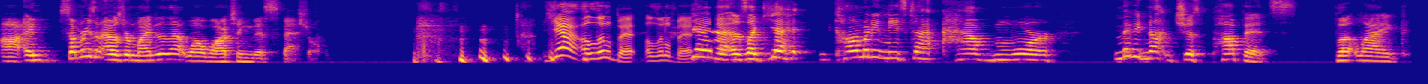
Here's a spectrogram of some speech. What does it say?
Uh, and some reason I was reminded of that while watching this special. Yeah, a little bit, a little bit. Yeah, it's like yeah, comedy needs to have more, maybe not just puppets, but like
